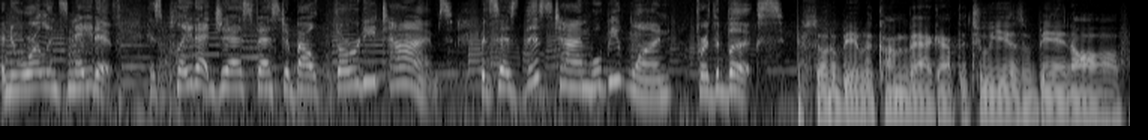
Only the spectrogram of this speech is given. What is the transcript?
a New Orleans native, has played at Jazz Fest about 30 times, but says this time will be one for the books. So to be able to come back after two years of being off,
